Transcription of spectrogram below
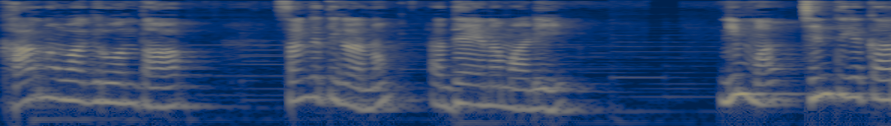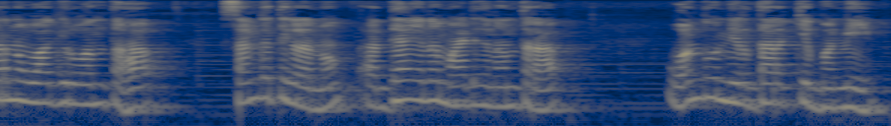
ಕಾರಣವಾಗಿರುವಂತಹ ಸಂಗತಿಗಳನ್ನು ಅಧ್ಯಯನ ಮಾಡಿ. ನಿಮ್ಮ ಚಿಂತೆಗೆ ಕಾರಣವಾಗಿರುವಂತಹ ಸಂಗತಿಗಳನ್ನು ಅಧ್ಯಯನ ಮಾಡಿದ ನಂತರ ಒಂದು ನಿರ್ಧಾರಕ್ಕೆ ಬನ್ನಿ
